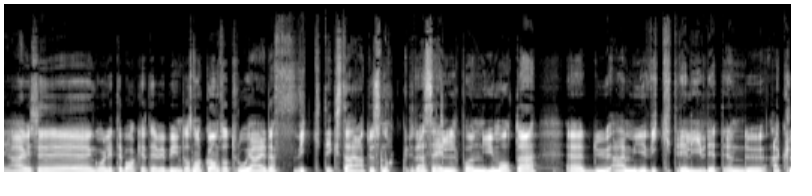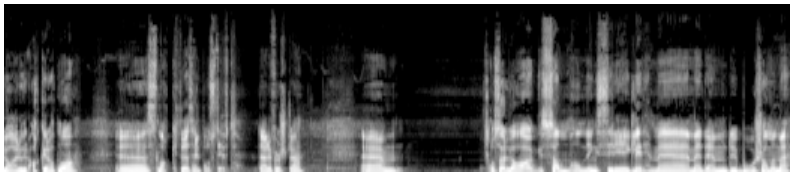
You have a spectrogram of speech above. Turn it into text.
jeg, Hvis vi går litt tilbake til det vi begynte å snakke om, så tror jeg det viktigste er at du snakker til deg selv på en ny måte. Eh, du er mye viktigere i livet ditt enn du er klar over akkurat nå. Eh, snakk til deg selv positivt. Det er det første. Også og så lag samhandlingsregler med, med dem du bor sammen med.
